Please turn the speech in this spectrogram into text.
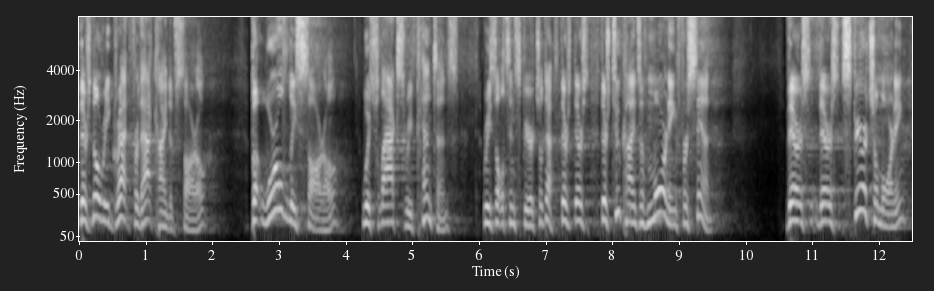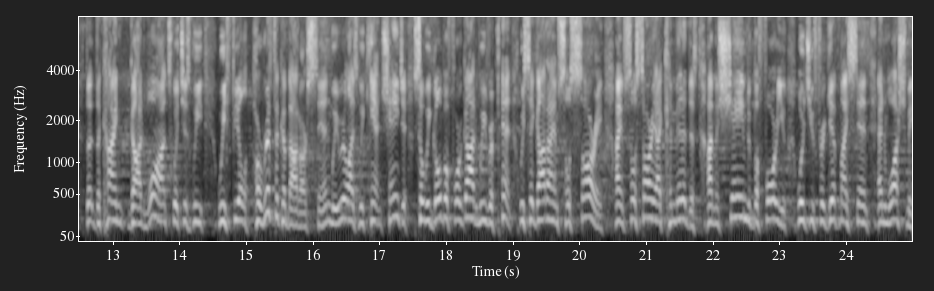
There's no regret for that kind of sorrow. But worldly sorrow, which lacks repentance, results in spiritual death. There's, there's, there's two kinds of mourning for sin. There's, there's spiritual mourning, the, the kind God wants, which is we, we feel horrific about our sin. We realize we can't change it. So we go before God, we repent. We say, God, I am so sorry. I am so sorry I committed this. I'm ashamed before you. Would you forgive my sin and wash me?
